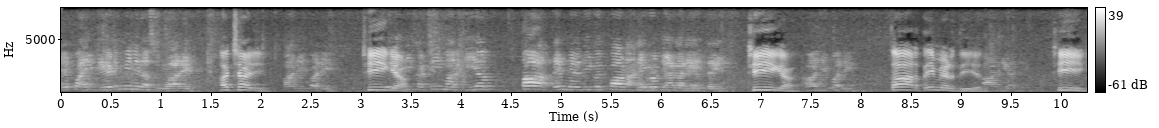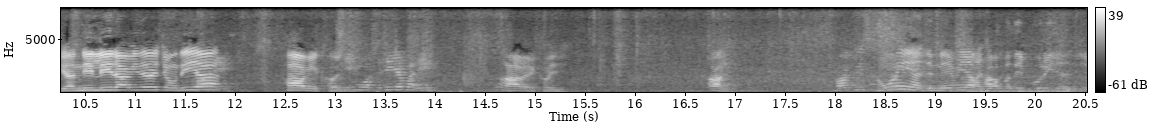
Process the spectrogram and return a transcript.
ਇਹ ਭਾਈ ਡੇਢ ਮਹੀਨੇ ਦਾ ਸੂਆ ਜੇ। ਅੱਛਾ ਜੀ। ਹਾਂਜੀ ਭਾਜੀ ਠੀਕ ਆ। ਇਹਦੀ ਕੱਟੀ ਮਰ ਗਈ ਆ ਧਾਰ ਤੇ ਮਿਲਦੀ ਕੋਈ ਪਹਾੜਾ ਨਹੀਂ ਕੋਈ ਟੀਕਾ ਨਹੀਂ ਇਦਾਂ ਹੀ ਠੀਕ ਆ। ਹਾਂਜੀ ਭਾਜੀ ਧਾਰ ਤੇ ਹੀ ਮਿਲਦੀ ਆ। ਹਾਂਜੀ ਹਾਂਜੀ। ਠੀਕ ਆ ਨੀਲੀ ਰਾਵੀ ਦੇ ਵਿੱਚ ਆਉਂਦੀ ਆ। ਹਾਂਜੀ। ਆ ਵੇਖੋ ਜੀ। ਭਾਜੀ ਆ ਵੇਖੋ ਜੀ। ਆ ਲਓ। ਬਾਕੀ ਸੋਹਣੀ ਆ ਜਿੰਨੇ ਵੀ ਆ ਹਾਂਜੀ। ਫੱਬ ਦੀ ਪੂਰੀ ਆ ਜੀ।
